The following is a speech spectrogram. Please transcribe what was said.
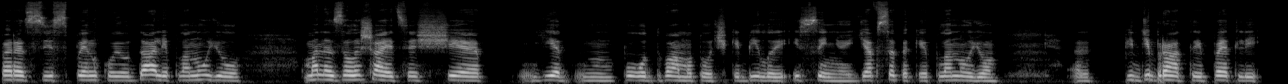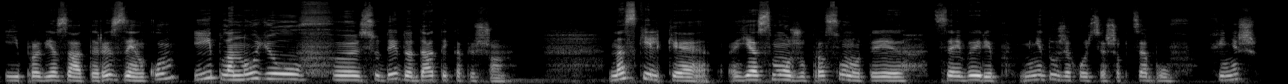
перед зі спинкою. Далі планую, у мене залишається ще є по два моточки білої і синьої. Я все-таки планую е, підібрати петлі і пров'язати резинку, і планую сюди додати капюшон. Наскільки я зможу просунути цей виріб, мені дуже хочеться, щоб це був фініш,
